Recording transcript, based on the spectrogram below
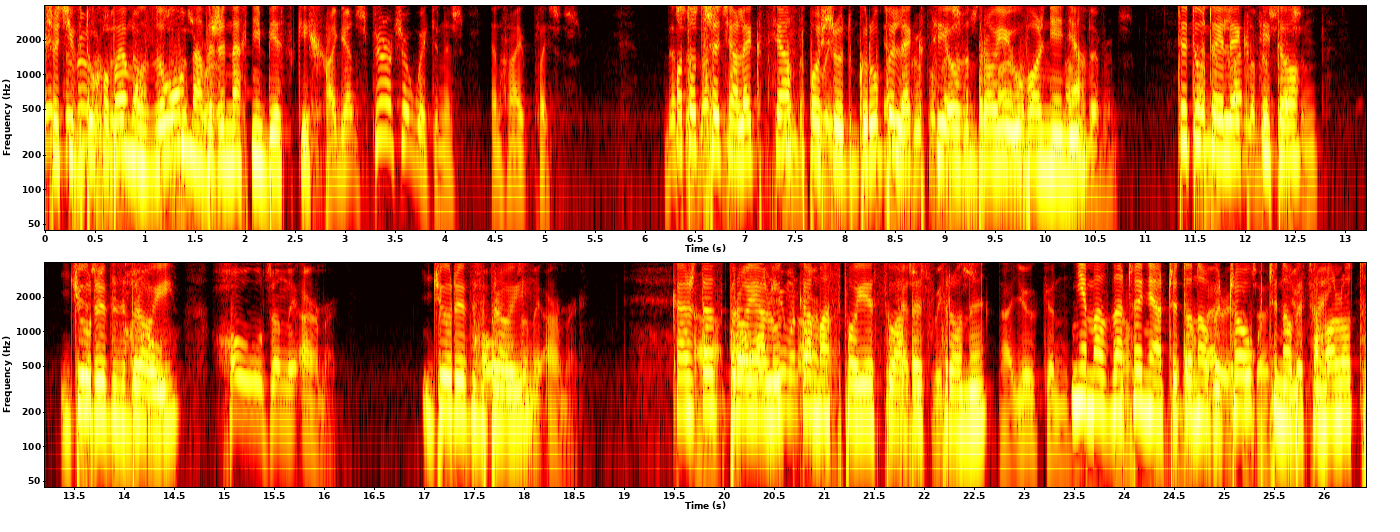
przeciw duchowemu złu na wyżynach niebieskich. Oto trzecia lekcja spośród grupy lekcji o zbroi uwolnienia. Tytuł tej lekcji to Dziury w zbroi. Dziury w zbroi. Każda zbroja ludzka ma swoje słabe strony. Nie ma znaczenia, czy to nowy czołg, czy nowy samolot.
